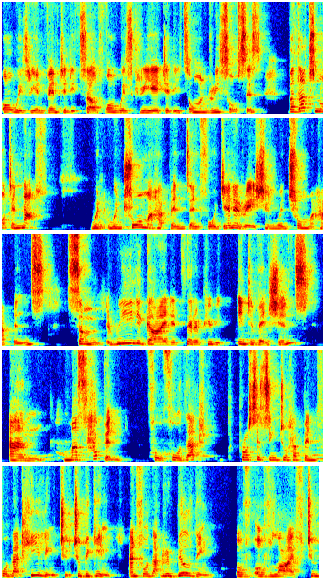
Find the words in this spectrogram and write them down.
always reinvented itself, always created its own resources, but that's not enough. When when trauma happens, and for generation, when trauma happens, some really guided therapeutic interventions um, must happen for for that processing to happen, for that healing to to begin, and for that rebuilding of of life to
